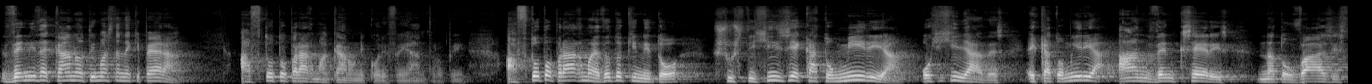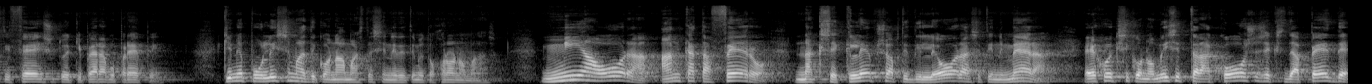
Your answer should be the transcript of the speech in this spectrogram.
Δεν είδε καν ότι ήμασταν εκεί πέρα. Αυτό το πράγμα κάνουν οι κορυφαίοι άνθρωποι. Αυτό το πράγμα εδώ το κινητό σου στοιχίζει εκατομμύρια, όχι χιλιάδες, εκατομμύρια αν δεν ξέρεις να το βάζεις στη θέση του εκεί πέρα που πρέπει. Και είναι πολύ σημαντικό να είμαστε συνειδητοί με το χρόνο μας. Μία ώρα, αν καταφέρω να ξεκλέψω από την τηλεόραση την ημέρα, έχω εξοικονομήσει 365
